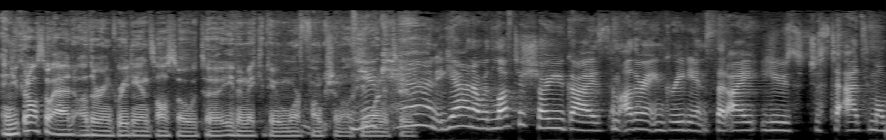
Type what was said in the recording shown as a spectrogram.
And you could also add other ingredients also to even make it even more functional if you, You wanted to. can, yeah, and I would love to show you guys some other ingredients that I use just to add some more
